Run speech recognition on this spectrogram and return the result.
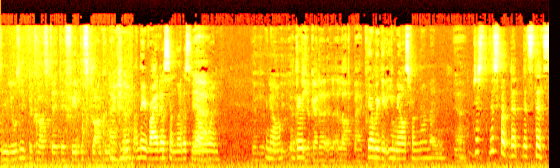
the music because they, they feel the strong connection? and they write us and let us know and You, You know, you, you get a, a lot back. yeah we get emails from them and Yeah. just this that, that that's that's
